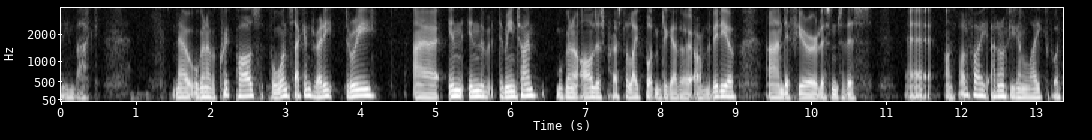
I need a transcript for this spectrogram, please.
lean back. Now we're gonna have a quick pause for one second. Ready? Three. Uh, in in the, the meantime, we're gonna all just press the like button together on the video. And if you're listening to this uh, on Spotify, I don't know if you can like, but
